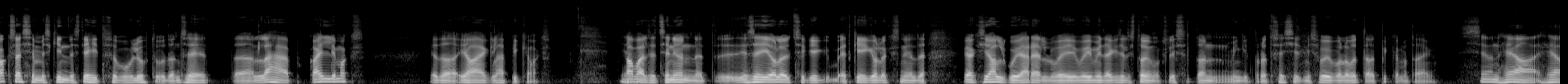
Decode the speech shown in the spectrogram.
kaks asja, mis kindlasti ehituse puhul juhtuvad, on see, et äh, läheb kallimaks ja ta, ja aeg läheb pikemaks. tavaliselt see nii on, et ja see ei ole üldsegi, et keegi oleks nii-öelda, veaks jalgu järel või, või midagi sellist toimuks, lihtsalt on mingid protsessid, mis võib-olla võtavad pikemat aega see on hea, hea,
